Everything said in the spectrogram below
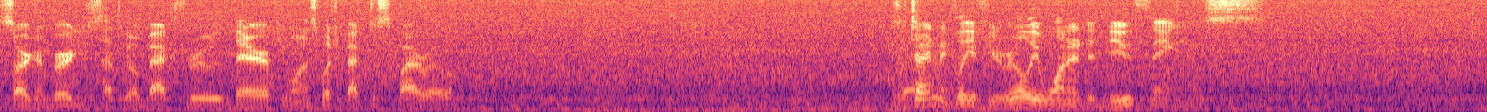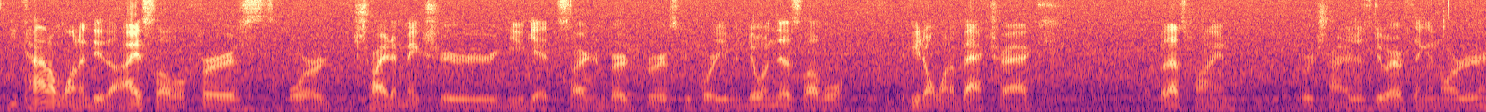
Sergeant Byrd, you just have to go back through there if you want to switch back to Spyro. So technically, if you really wanted to do things, you kind of want to do the ice level first, or try to make sure you get Sergeant Byrd first before even doing this level, if you don't want to backtrack. But that's fine. We're trying to just do everything in order.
